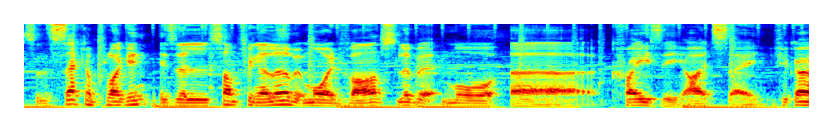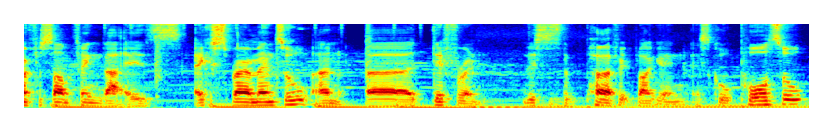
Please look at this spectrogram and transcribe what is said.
So the second plugin is a, something a little bit more advanced, a little bit more uh, crazy, I'd say. If you're going for something that is experimental and uh, different, this is the perfect plugin. It's called Portal.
